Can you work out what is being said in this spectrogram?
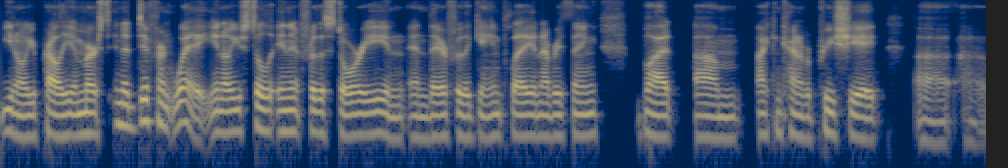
you know, you're probably immersed in a different way. You know, you're still in it for the story and and there for the gameplay and everything, but um, I can kind of appreciate uh, uh,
